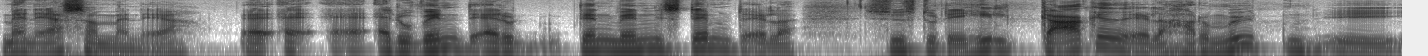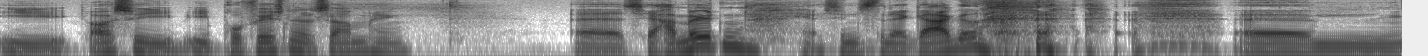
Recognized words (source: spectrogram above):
man er, som man er? Er, er, er, du, ven, er du den venlig stemt, eller synes du, det er helt gakket, eller har du mødt den i, i, også i, i professionel sammenhæng? Øh, så jeg har mødt den. Jeg synes, den er gakket. Øhm,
